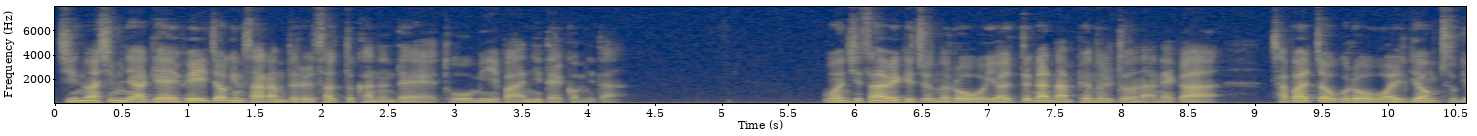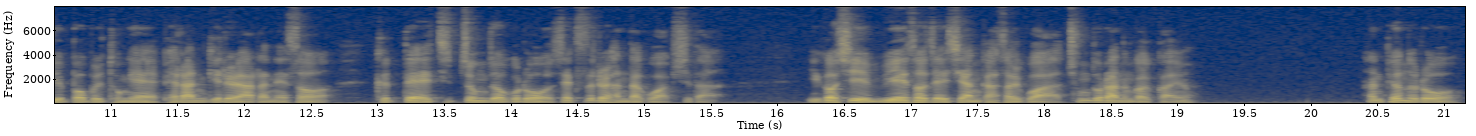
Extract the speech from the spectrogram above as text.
진화심리학의 회의적인 사람들을 설득하는데 도움이 많이 될 겁니다. 원시사회 기준으로 열등한 남편을 둔 아내가 자발적으로 월경 주기법을 통해 배란기를 알아내서 그때 집중적으로 섹스를 한다고 합시다. 이것이 위에서 제시한 가설과 충돌하는 걸까요? 한편으로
